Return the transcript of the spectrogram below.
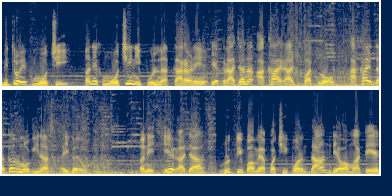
મિત્રો, એક મોચી અને એક મોચીની ભૂલના કારણે એક રાજાના આખા રાજપાટનો, આખા નગરનો વિનાશ થઈ ગયો. અને એ રાજા મૃત્યુ પામ્યા પછી પણ દાન દેવા માટે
